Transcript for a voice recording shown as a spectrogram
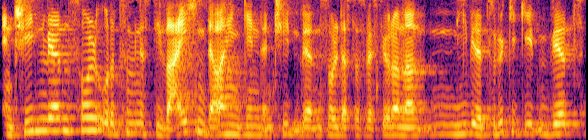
entschieden werden soll oder zumindest die Weichen dahingehend entschieden werden soll, dass das Westjordanland nie wieder zurückgegeben wird,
